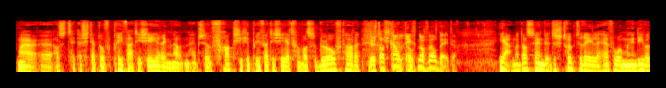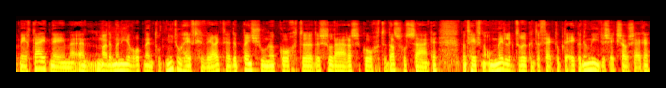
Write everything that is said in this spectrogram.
Maar uh, als, het, als je het hebt over privatisering, nou, dan hebben ze een fractie geprivatiseerd van wat ze beloofd hadden. Dus dat kan echt over... nog wel beter? Ja, maar dat zijn de, structurele hervormingen die wat meer tijd nemen. En, maar de manier waarop men tot nu toe heeft gewerkt, hè, de pensioenenkorten, de salarissenkorten, dat soort zaken, dat heeft een onmiddellijk drukkend effect op de economie. Dus ik zou zeggen,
